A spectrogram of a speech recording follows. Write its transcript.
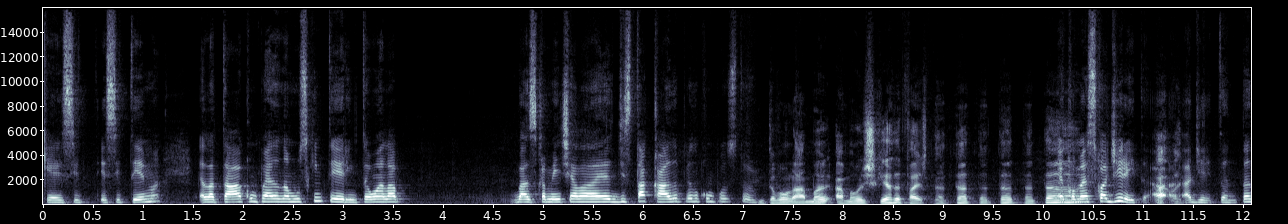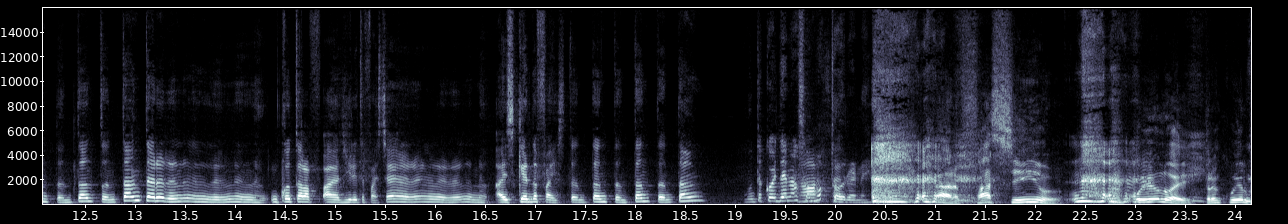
que é esse, esse tema, ela tá acompanhada na música inteira. Então ela basicamente ela é destacada pelo compositor. Então vamos lá, a mão, a mão esquerda faz. Tan, tan, tan, tan, tan, tan. É, começa com a direita. A, a direita. Tan, tan, tan, tan, tan, tan. Enquanto ela, a direita faz. A esquerda faz. Tan, tan, tan, tan, tan, tan. Muita coordenação motora, né? Cara, facinho. Tranquilo aí, tranquilo.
